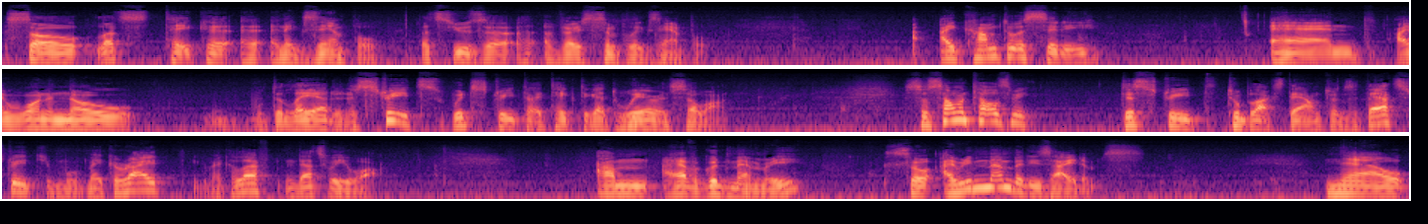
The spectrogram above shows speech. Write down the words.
So let's take a, a, an example. Let's use a, a very simple example. I come to a city and I want to know the layout of the streets, which street do I take to get where, and so on. So someone tells me, this street, two blocks down, turns at that street. You move, make a right, you make a left, and that's where you are. Um, I have a good memory, so I remember these items. Now,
